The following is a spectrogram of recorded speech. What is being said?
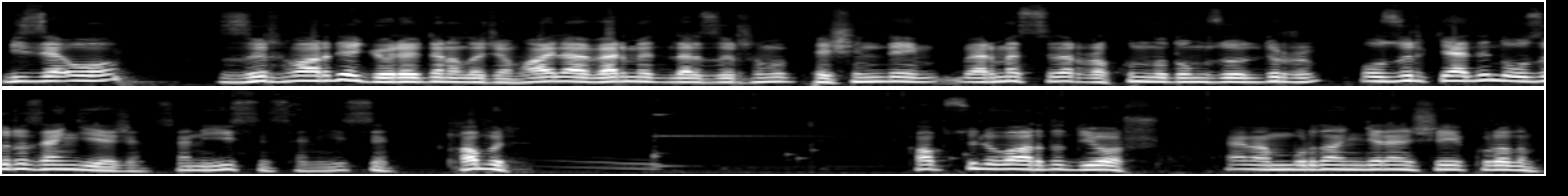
Bize o Zırh var diye görevden alacağım. Hala vermediler zırhımı. Peşindeyim. Vermezseler rakunla domuzu öldürürüm. O zırh geldiğinde o zırhı sen giyeceksin. Sen iyisin sen iyisin. Kabul. Kapsülü vardı diyor. Hemen buradan gelen şeyi kuralım.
